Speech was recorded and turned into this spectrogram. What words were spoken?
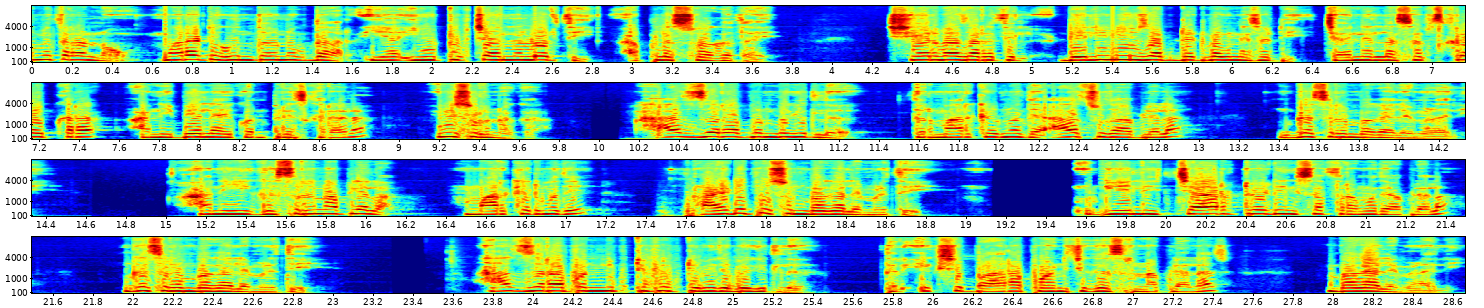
मित्रांनो मराठी गुंतवणूकदार या यूट्यूब चॅनलवरती आपलं स्वागत आहे. शेअर बाजारातील डेली न्यूज अपडेट बघण्यासाठी चॅनलला सबस्क्राईब करा आणि बेल आयकॉन प्रेस करायला विसरू नका. आज जर आपण बघितलं तर मार्केटमध्ये आज सुद्धा आपल्याला घसरण बघायला मिळाली. आणि ही घसरण आपल्याला मार्केटमध्ये फ्रायडेपासून बघायला मिळते. गेली चार ट्रेडिंग सत्रामध्ये आपल्याला घसरण बघायला मिळते. आज जर आपण निफ्टी फिफ्टीमध्ये बघितलं तर एकशे बारा पॉईंटची घसरण आपल्याला आज बघायला मिळाली.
